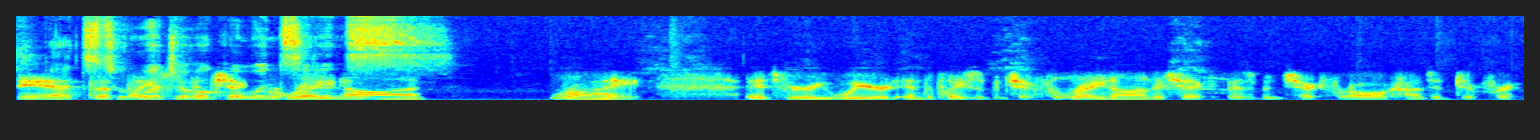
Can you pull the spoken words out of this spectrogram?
And that's the too much of a been checked for coincidence. radon. Right. It's very weird. And the place has been checked for radon. The check has been checked for all kinds of different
